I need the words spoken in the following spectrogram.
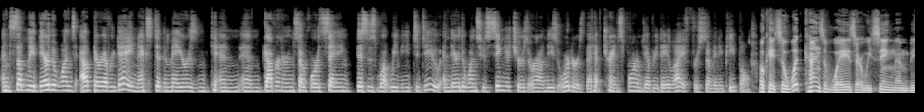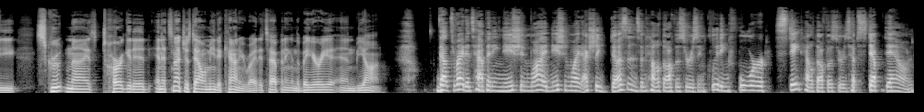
and suddenly they're the ones out there every day next to the mayors and and, and governor and so forth, saying this is what we need to do, and they're the ones whose signatures are on these orders that have transformed everyday life for so many people. Okay, so what kinds of ways are we seeing them be scrutinized, targeted, and it's not just Alameda County, right? It's happening in the Bay Area and beyond. That's right. It's happening nationwide. Nationwide, actually, dozens of health officers, including four state health officers, have stepped down.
